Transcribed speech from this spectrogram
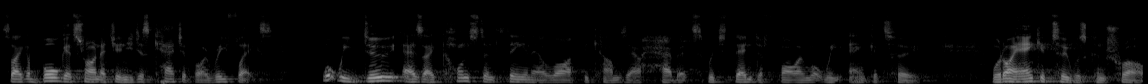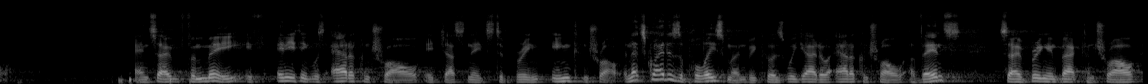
It's like a ball gets thrown at you and you just catch it by reflex. What we do as a constant thing in our life becomes our habits, which then define what we anchor to. What I anchored to was control. And so for me, if anything was out of control, it just needs to bring in control. And that's great as a policeman because we go to out of control events. So bringing back control,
